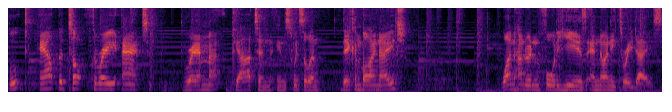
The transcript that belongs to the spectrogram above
Booked out the top three at Bremgarten in Switzerland. Their combined age 140 years and 93 days.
